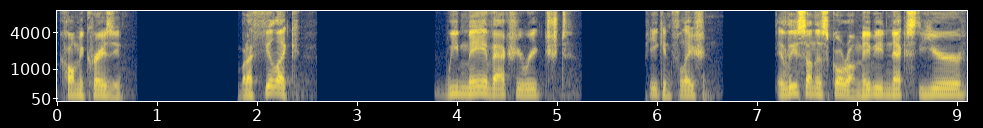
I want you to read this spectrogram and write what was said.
call me crazy. But I feel like we may have actually reached peak inflation, at least on this go round. Maybe next year,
